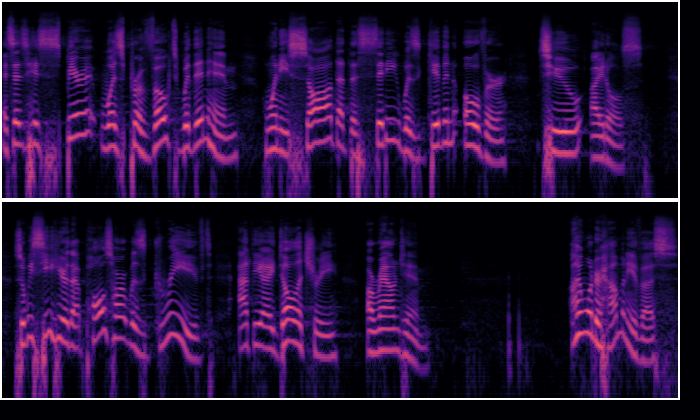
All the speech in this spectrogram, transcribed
it says, His spirit was provoked within him when he saw that the city was given over to idols. So we see here that Paul's heart was grieved at the idolatry around him. I wonder how many of us,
